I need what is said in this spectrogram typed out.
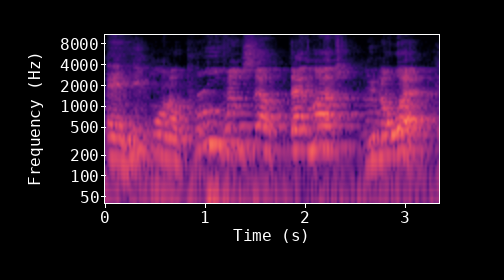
and he wanna prove himself that much, you know what?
